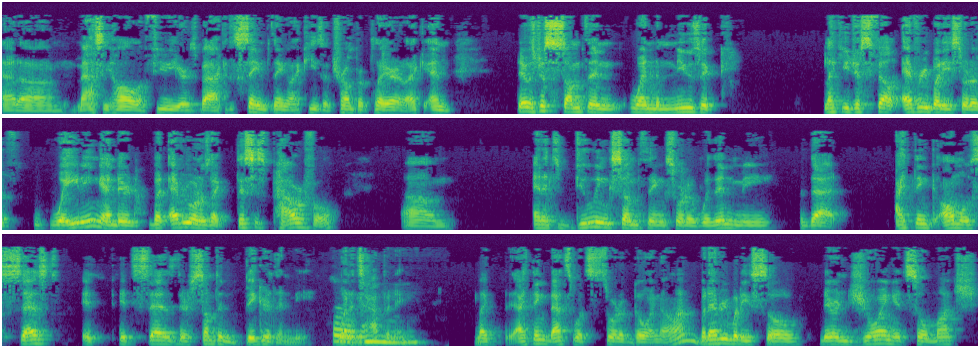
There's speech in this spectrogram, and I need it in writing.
at um, Massey Hall a few years back. The same thing, like he's a trumpet player, like, and there was just something when the music, like you just felt everybody sort of waiting, and there, but everyone was like, "This is powerful," um, and it's doing something sort of within me that I think almost says it it says there's something bigger than me when it's happening. Mm. Like I think that's what's sort of going on, but everybody's so they're enjoying it so much.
